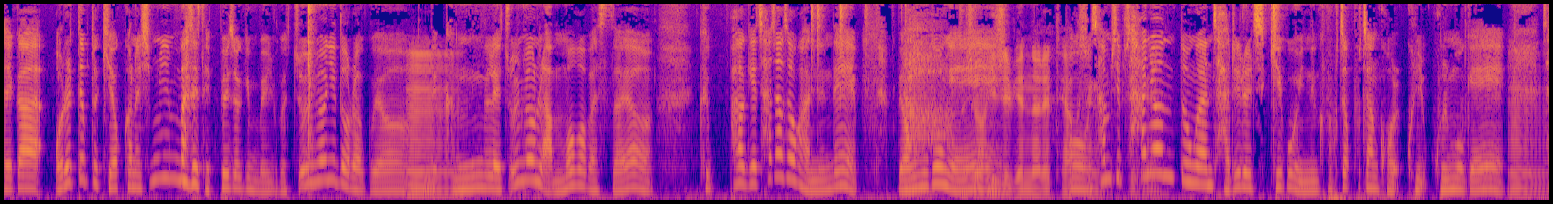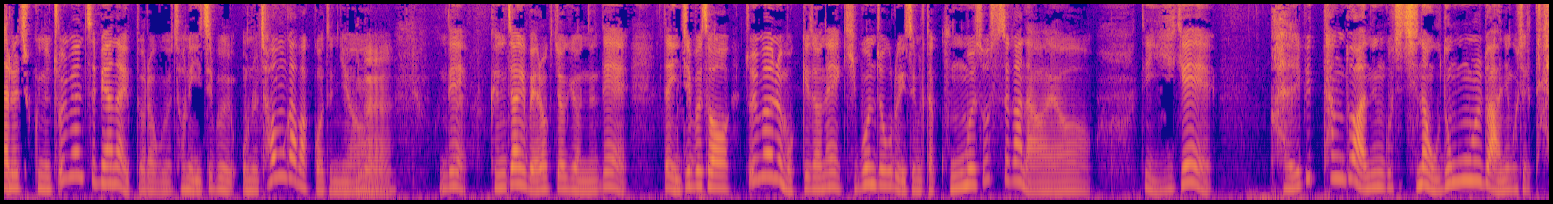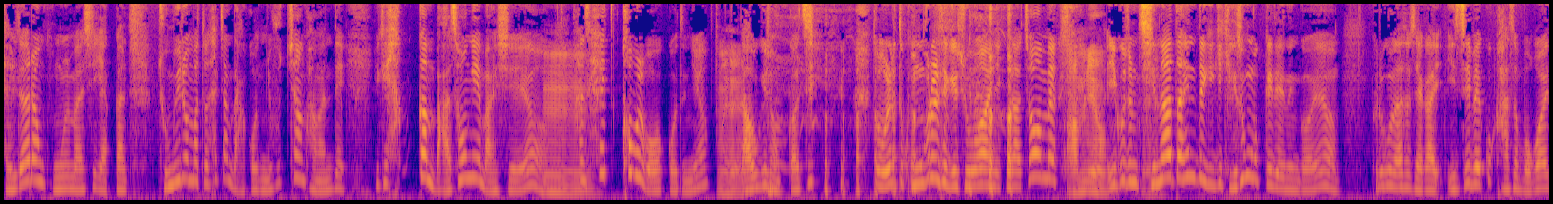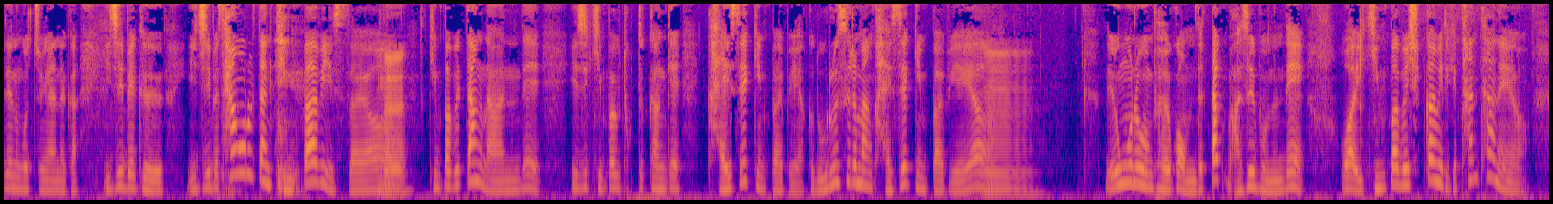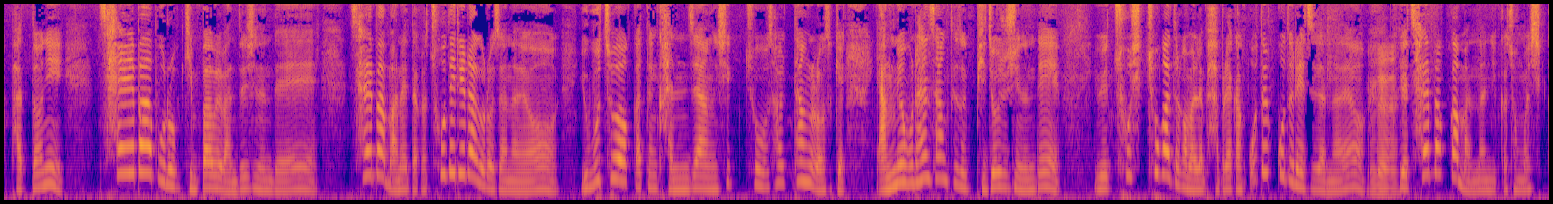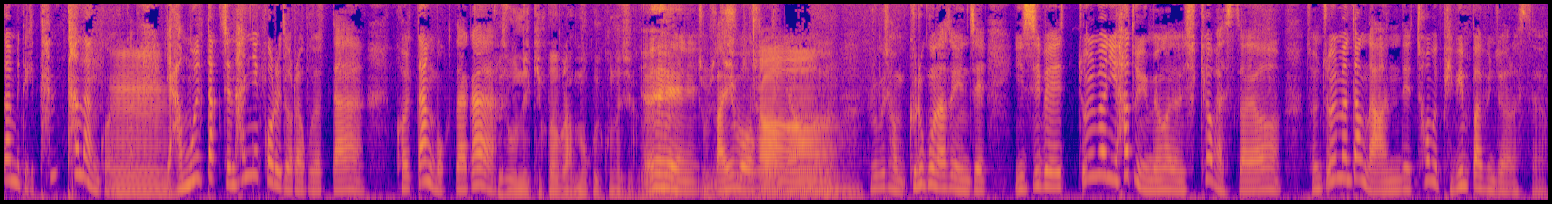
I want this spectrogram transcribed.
제가 어릴 때부터 기억하는 씹는 맛의 대표적인 메뉴가 쫄면이더라고요. 음. 근데 근래 쫄면을 안 먹어봤어요. 급하게 찾아서 갔는데 명동에 그죠. 이집 옛날에 어, 대학생. 34년 동안 자리를 지키고 있는 그 골- 골목에 음. 자리를 지키고 있는 쫄면집이 하나 있더라고요. 저는 이 집을 오늘 처음 가봤거든요. 네. 근데 굉장히 매력적이었는데 일단 이 집에서 쫄면을 먹기 전에 기본적으로 이 집 일단 국물 소스가 나와요. 근데 이게 갈비탕도 아닌 것이 진한 우동 국물도 아닌 것이 달달한 국물 맛이 약간 조미료 맛도 살짝 나거든요. 후추향 강한데 이게 약간 마성의 맛이에요. 음. 한세 컵을 먹었거든요. 네. 나오기 전까지. 저 원래 또 국물을 되게 좋아하니까 처음에 암요. 이거 좀 네. 진하다 했는데 이게 계속 먹게 되는 거예요. 그러고 나서 제가 이 집에 꼭 가서 먹어야 되는 것 중에 하나가 이 집에 그 이 집에 상으로 딴 김밥이 있어요. 네. 김밥이 딱 나왔는데 이 집 김밥이 독특한 게 갈색 김밥이에요. 약간 노르스름한 갈색 김밥이에요. 음. 내용물을 보면 별거 없는데 딱 맛을 보는데 와 이 김밥의 식감이 되게 탄탄해요. 봤더니 찰밥으로 김밥을 만드시는데 찰밥 안에다가 초들이라 그러잖아요. 유부초밥 같은 간장, 식초, 설탕을 넣어서 이렇게 양념을 한 상태에서 빚어주시는데 왜 초식초가 들어가면 밥을 약간 꼬들꼬들해지잖아요. 네. 그게 찰밥과 만나니까 정말 식감이 되게 탄탄한 거예요. 그러니까 음. 야물딱진 한입거리더라고요. 딱 그걸 딱 먹다가 그래서 오늘 김밥을 안 먹고 있구나 지금. 네, 좀 많이. 먹었거든요. 아. 그리고 전, 그러고 나서 이제 이 집에 쫄면이 하도 유명하다고 시켜봤어요. 전 쫄면 딱 나왔는데 처음에 비빔밥인 줄 알았어요.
